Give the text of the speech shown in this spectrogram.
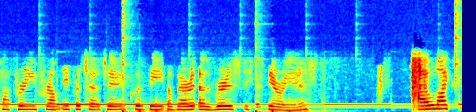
suffering from infertility could be a very adverse experience. I would like to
